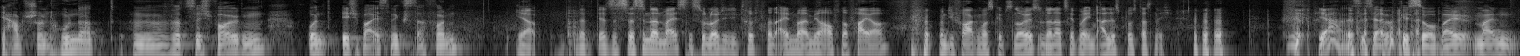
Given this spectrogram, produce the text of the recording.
Ihr habt schon 140 Folgen und ich weiß nichts davon. Ja, das, ist, das sind dann meistens so Leute, die trifft man einmal im Jahr auf einer Feier und die fragen, was gibt's Neues und dann erzählt man ihnen alles, bloß das nicht. ja, das ist ja wirklich so, weil mein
